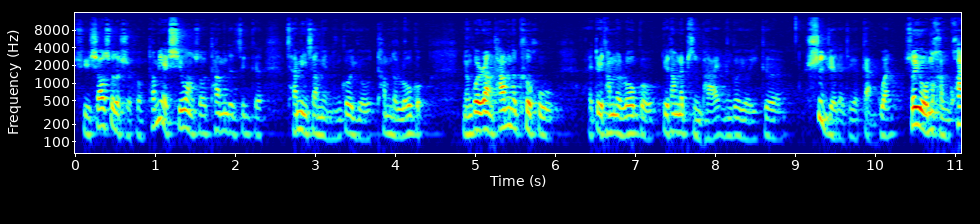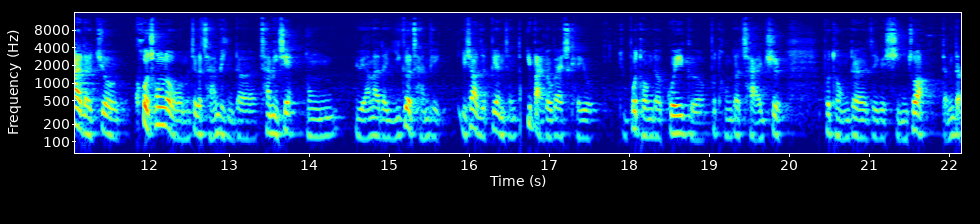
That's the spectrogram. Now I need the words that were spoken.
去销售的时候，他们也希望说他们的这个产品上面能够有他们的 logo。能够让他们的客户，哎，对他们的 logo，对他们的品牌，能够有一个视觉的这个感官。所以我们很快的就扩充了我们这个产品的产品线，从原来的一个产品，一下子变成一百多个 SKU，就不同的规格、不同的材质、不同的这个形状等等。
